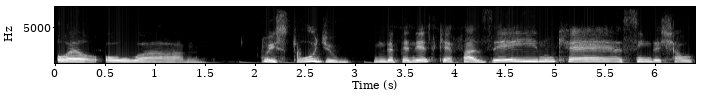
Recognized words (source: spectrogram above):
ou, ou a, o estúdio independente quer fazer e não quer assim deixar o,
